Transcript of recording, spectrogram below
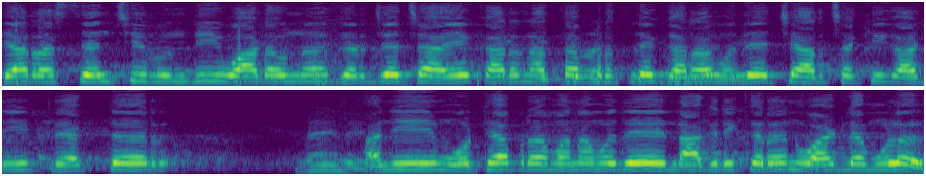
त्या रस्त्यांची रुंदी वाढवणं गरजेचं आहे कारण आता प्रत्येक घरामध्ये चारचाकी गाडी ट्रॅक्टर आणि मोठ्या प्रमाणामध्ये नागरीकरण वाढल्यामुळं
